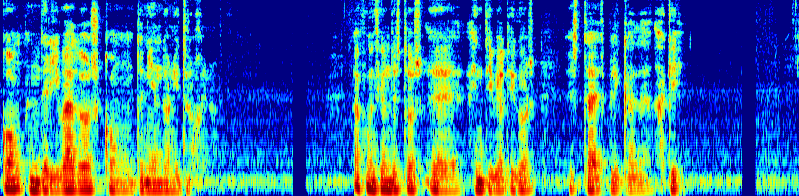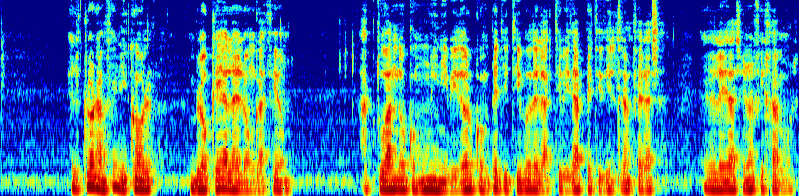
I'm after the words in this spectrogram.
con derivados conteniendo nitrógeno. La función de estos eh, antibióticos está explicada aquí. El cloranfenicol bloquea la elongación actuando como un inhibidor competitivo de la actividad petidiltransferasa. En realidad, si nos fijamos,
